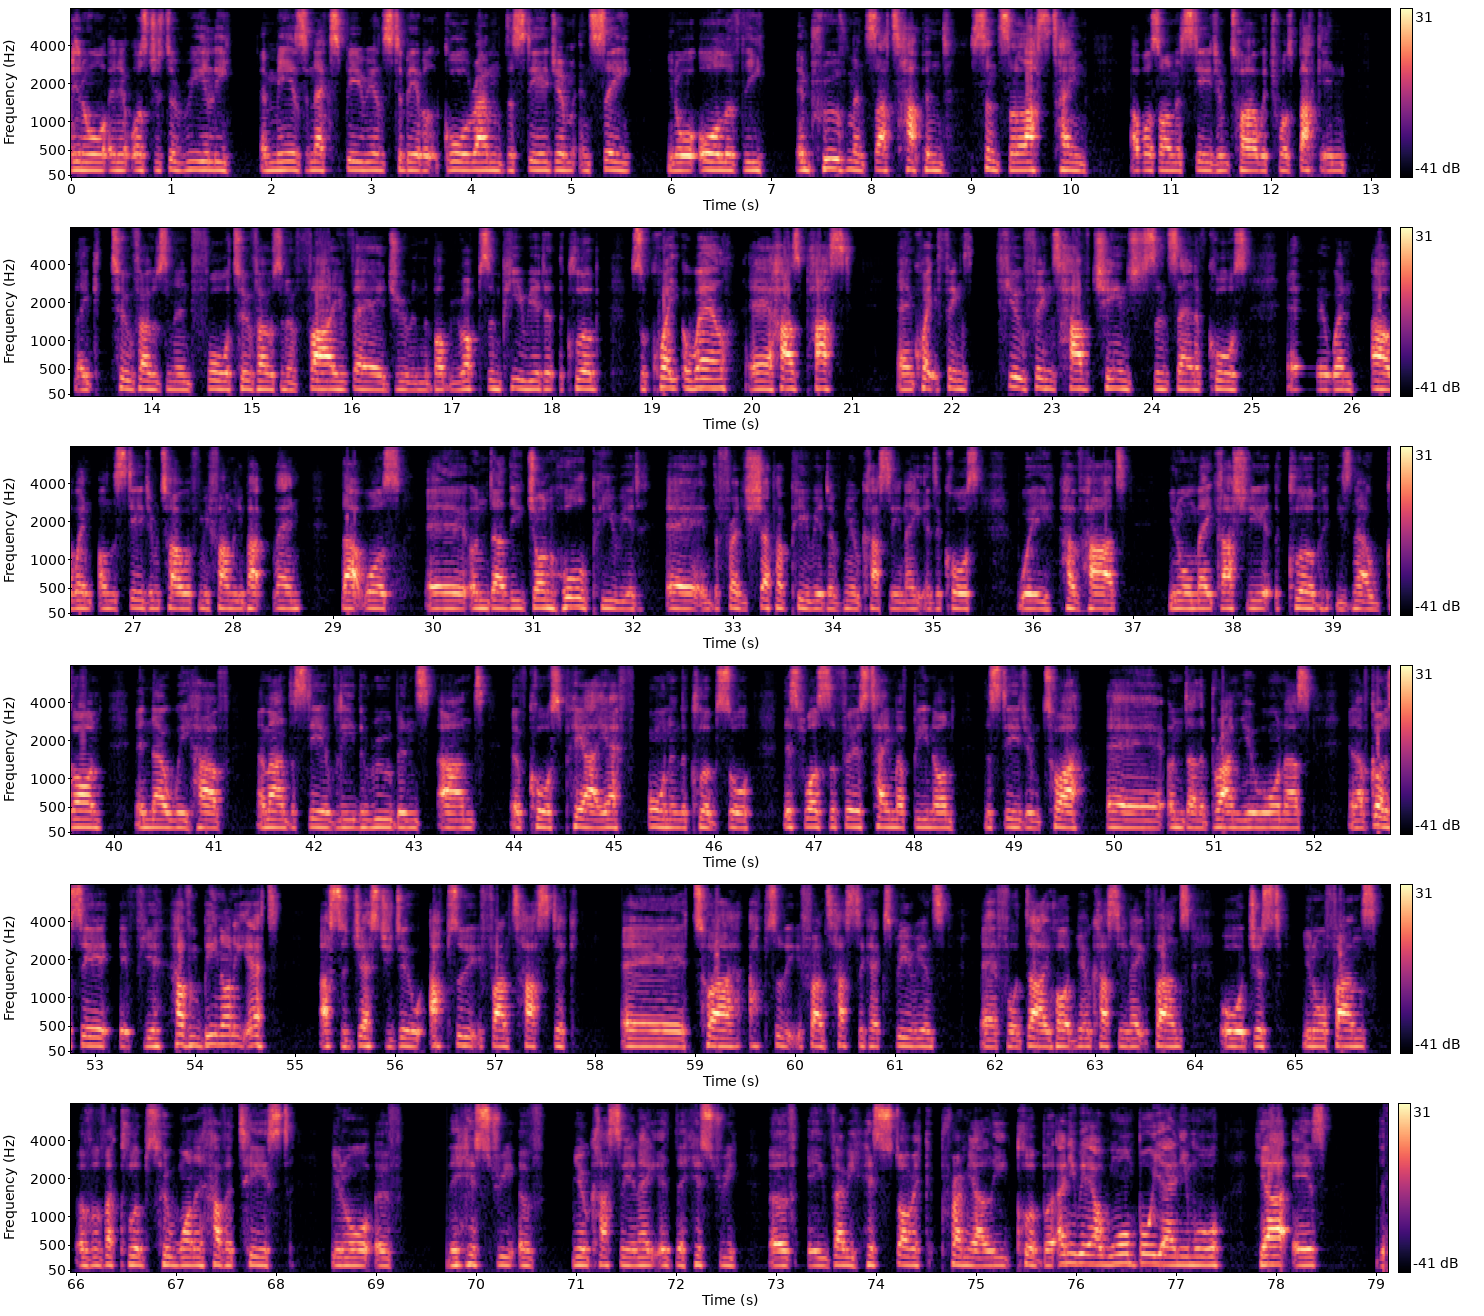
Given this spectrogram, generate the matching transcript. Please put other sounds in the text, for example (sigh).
you know, and it was just a really amazing experience to be able to go around the stadium and see, you know, all of the improvements that's happened since the last time I was on a stadium tour, which was back in like 2004, 2005, uh, during the Bobby Robson period at the club. So quite a while uh, has passed, and quite things, few things have changed since then. Of course, uh, when I went on the stadium tour with my family back then, that was uh, under the John Hall period, uh, in the Freddie Shepherd period of Newcastle United. Of course, we have had, you know, Mike Ashley at the club. He's now gone, and now we have Amanda Staveley, the Reubens, and of course PIF owning the club. So this was the first time I've been on the stadium tour uh, under the brand new owners. And I've got to say, if you haven't been on it yet, I suggest you do. Absolutely fantastic uh, tour, absolutely fantastic experience uh, for die-hard Newcastle United fans or just, you know, fans of other clubs who want to have a taste, you know, of the history of Newcastle United, the history of a very historic Premier League club. But anyway, I won't bore you anymore. Here is the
